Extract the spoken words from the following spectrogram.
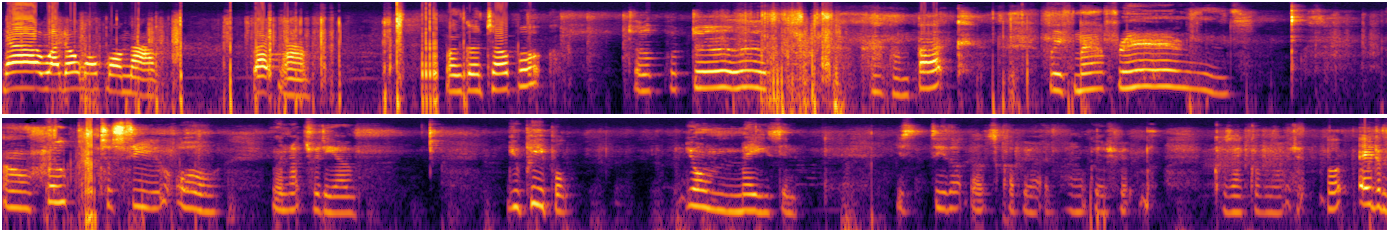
No, I don't want one now. Right now. I'm gonna teleport. Teleporter. And I'm back with my friends. I hope to see you all in the next video. You people, you're amazing. You see that? That's copyrighted. I don't give a shit. Because I copyrighted it. But, Adam,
